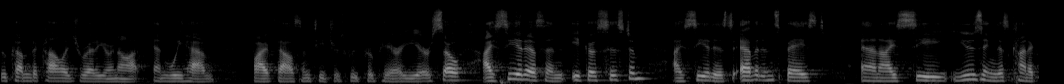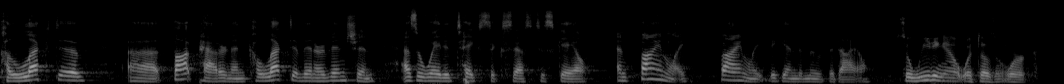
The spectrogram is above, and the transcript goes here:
who come to college ready or not, and we have 5,000 teachers we prepare a year. So I see it as an ecosystem, I see it as evidence-based, and I see using this kind of collective uh, thought pattern and collective intervention as a way to take success to scale. And finally, finally begin to move the dial. So weeding out what doesn't work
